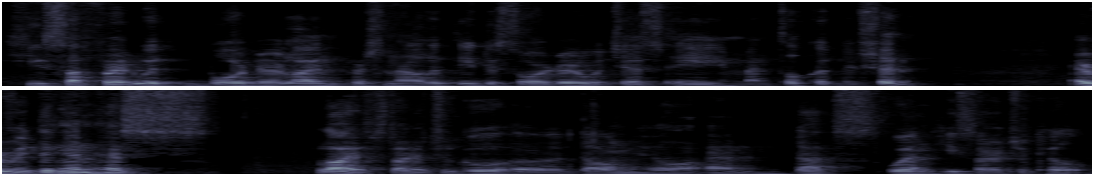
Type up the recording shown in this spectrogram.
He suffered with borderline personality disorder, which is a mental condition. Everything in his life started to go uh, downhill, and that's when he started to kill.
